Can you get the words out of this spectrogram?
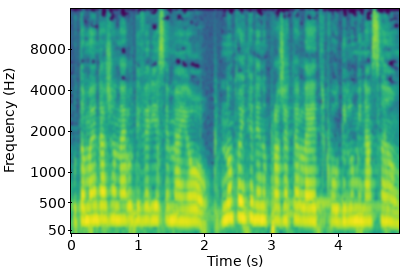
o tamanho da janela deveria ser maior. Não estou entendendo o projeto elétrico ou de iluminação.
